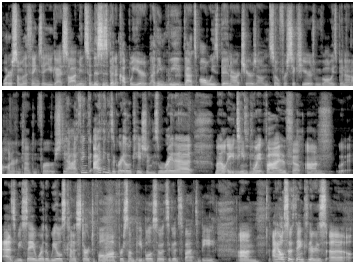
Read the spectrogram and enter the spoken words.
What are some of the things that you guys saw? I mean, so this has been a couple years. I think we that's always been our cheer zone. So for six years, we've always been at 110th and first. Yeah, I think I think it's a great location because we're right at mile eighteen point five. Yep. Um, as we say, where the wheels kind of start to fall off for some people, so it's a good spot to be. Um, I also think there's a.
